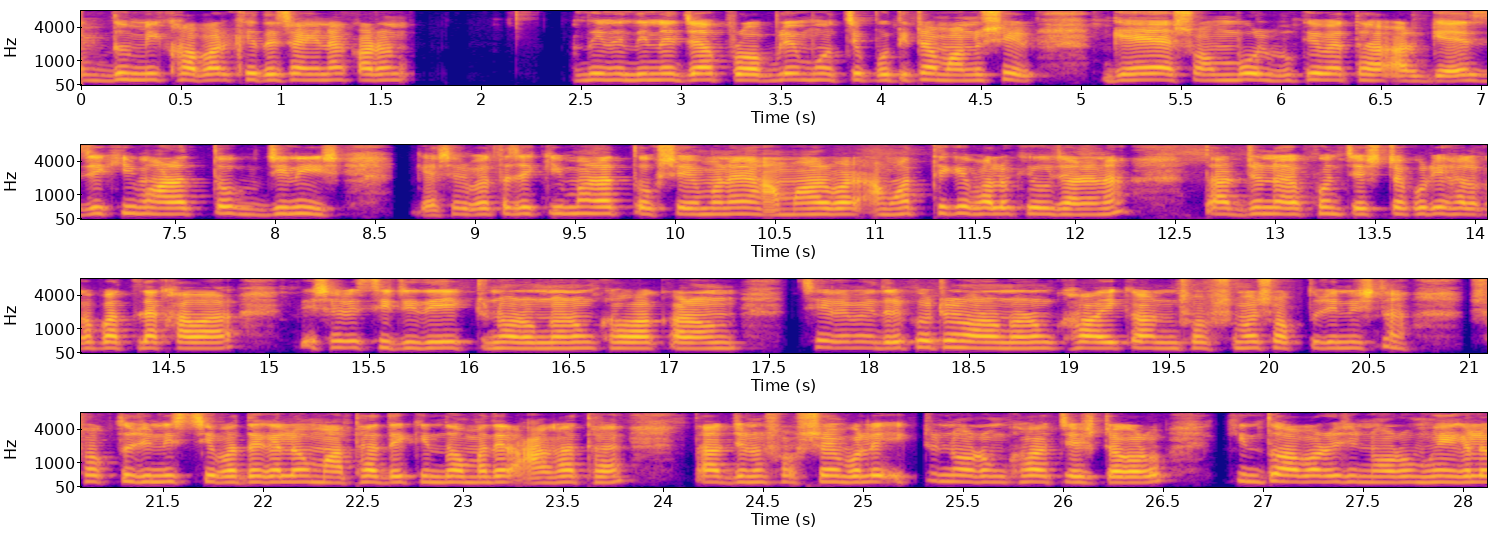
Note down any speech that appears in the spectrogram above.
একদমই খাবার খেতে চাই না, কারণ দিনে দিনে যা প্রবলেম হচ্ছে প্রতিটা মানুষের, গ্যাস, অম্বল, বুকে ব্যথা আর গ্যাস যে কী মারাত্মক জিনিস, গ্যাসের ব্যথা যে কী মারাত্মক সে মানে আমার আমার থেকে ভালো কেউ জানে না। তার জন্য এখন চেষ্টা করি হালকা পাতলা খাওয়া প্রেশারে সিটি দিয়ে একটু নরম নরম খাওয়া কারণ ছেলে মেয়েদেরকেও একটু নরম নরম খাওয়াই কারণ সবসময় শক্ত জিনিস না, শক্ত জিনিস চেপাতে গেলেও মাথাতে কিন্তু আমাদের আঘাত হয়। তার জন্য সবসময় বলে একটু নরম খাওয়ার চেষ্টা করো। কিন্তু আবার ওই যে নরম হয়ে গেলে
